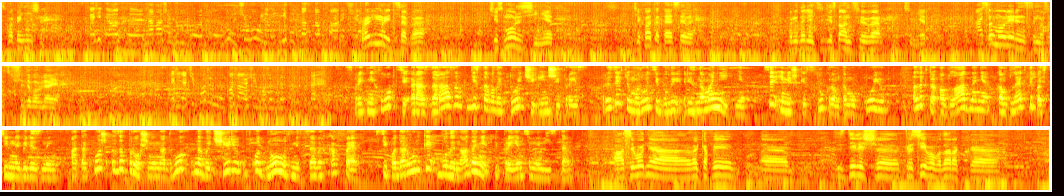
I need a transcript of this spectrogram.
спокійніше. Скажіть, а от е, на вашу думку, от, ну чому їдуть до Стовбари? Провірить себе, чи зможеш, чи ні. Чи хватить те сили преодолеть цю дистанцію вверх, чи ні. Самоуверенності, може, чуть додає. скажіть, а чи кожен бажаючий може здати? Спритні хлопці раз за разом діставали той чи інший приз. Призи в цьому році були різноманітні: це і мішки з цукром та мукою, електрообладнання, комплекти постільної білізни, а також запрошені на двох на вечерю в одному з місцевих кафе. Всі подарунки були надані підприємцями міста. А сегодня в кафе э, сделаешь э, красивый подарок. э,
